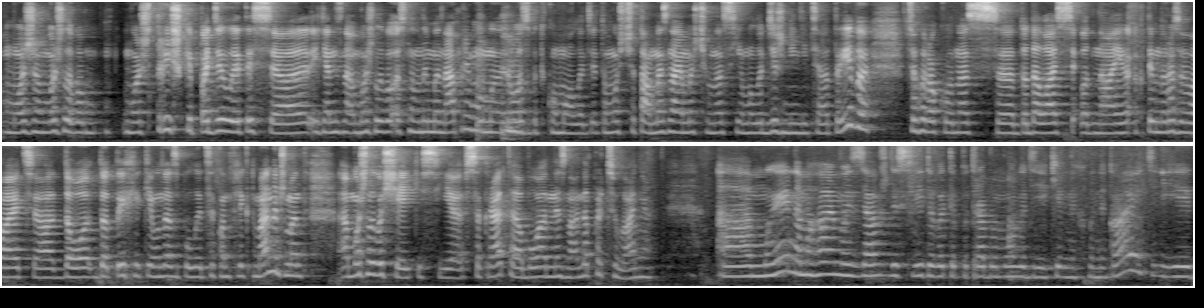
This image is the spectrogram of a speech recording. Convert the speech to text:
може, можливо, можеш трішки поділитися, я не знаю, можливо, основними напрямами розвитку молоді, тому що там ми знаємо, що у нас є молодіжні ініціативи. Цього року у нас е, додалась одна і активно розвивається до, до тих, які у нас були. Це конфлікт менеджмент. Е, Можливо, ще якісь є секрети або не знаю, напрацювання. Ми намагаємось завжди слідувати потреби молоді, які в них виникають, і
